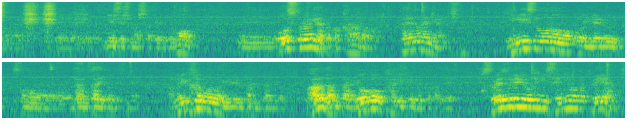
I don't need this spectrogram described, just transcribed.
えー、入手しましたけれどもえー、オーストラリアとかカナダは大変な目に遭いました。イギリスのものを入れるその団体とですねアメリカのものを入れる団体とある団体は両方借りてるとかでそれぞれ用に専用のプレイヤーが必要。なん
